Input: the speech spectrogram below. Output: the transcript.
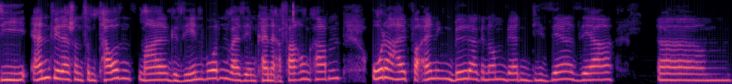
die entweder schon zum tausendsten Mal gesehen wurden, weil sie eben keine Erfahrung haben, oder halt vor allen Dingen Bilder genommen werden, die sehr, sehr ähm,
